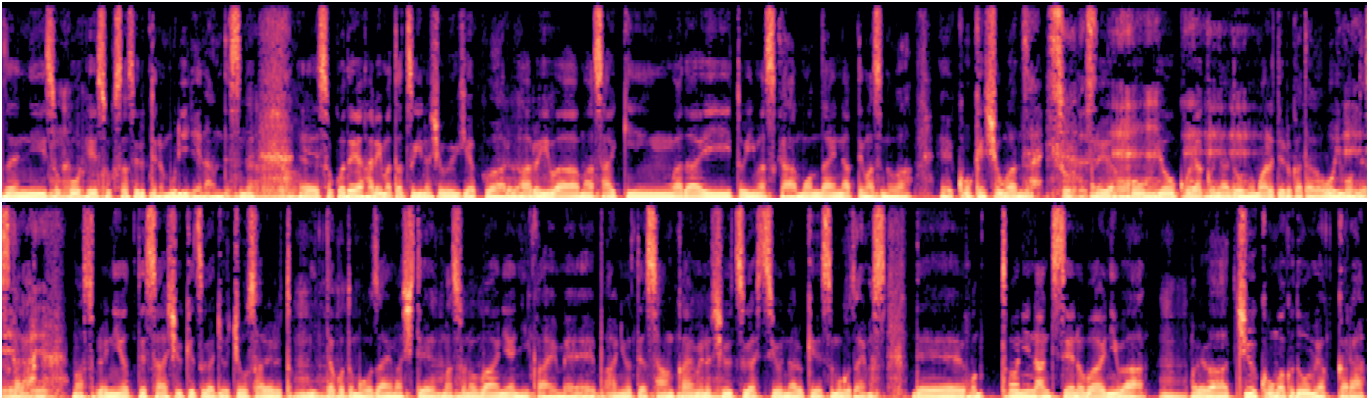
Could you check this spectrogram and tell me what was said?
全にそこを閉塞させるっていうのは無理でなんですね。えー、そこでやはりまた次の衝撃が加わる。あるいは、まあ最近話題といいますか、問題になってますのは、えー、高血小万歳。そうですね。あるいは抗病古薬などを飲まれている方が多いもんですから、まあそれによって再出血が助長されるといったこともございまして、まあその場合には2回目、場合によっては3回目の手術が必要になるケースもございます。で、本当に難治性の場合には、これは中硬膜動脈から、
